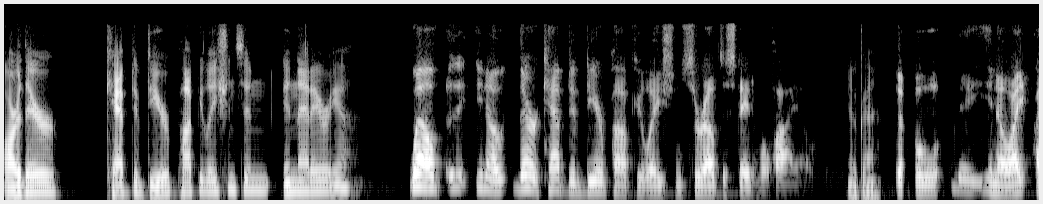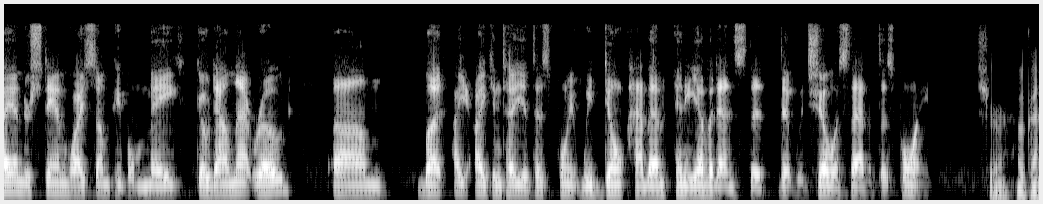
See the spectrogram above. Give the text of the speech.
Are there captive deer populations in in that area? Well, you know, there are captive deer populations throughout the state of Ohio. Okay. So, you know, I, I understand why some people may go down that road. Um, but I, I can tell you at this point, we don't have any evidence that, that would show us that at this point. Sure. Okay.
